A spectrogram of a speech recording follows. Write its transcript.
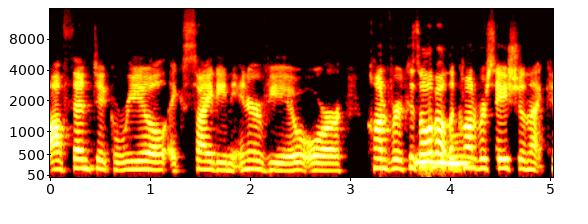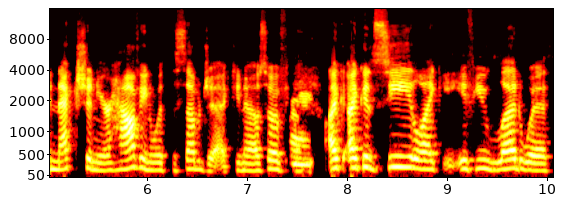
authentic real exciting interview or convert because it's all about the mm-hmm. conversation that connection you're having with the subject you know so if right. I, I could see like if you led with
